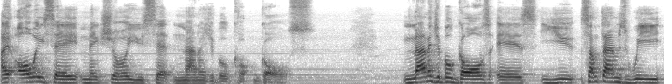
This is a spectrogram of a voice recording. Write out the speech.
I always say make sure you set manageable co- goals. Manageable goals is you sometimes we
